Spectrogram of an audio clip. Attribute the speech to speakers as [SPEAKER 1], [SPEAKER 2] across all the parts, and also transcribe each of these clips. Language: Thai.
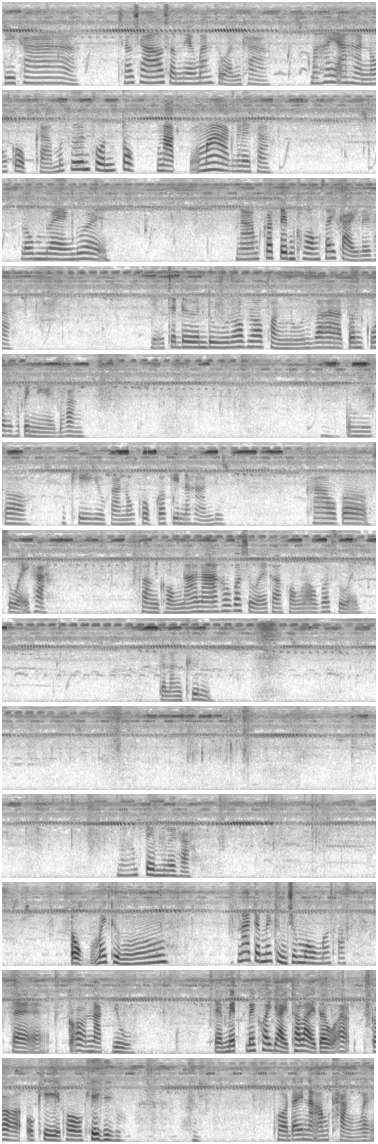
[SPEAKER 1] สดีค่ะ เช้าเช้าๆสำเนียงบ้านสวนค่ะ มาให้อาหารน้องกบค่ะ เมื่อคืนฝนตกหนักมากเลยค่ะ ลมแรงด้วย น้ำก็เต็มคลองไส้ไก่เลยค่ะ เดี๋ยวจะเดินดูรอบๆฝั่งนู้นว่าต้นกล้วยเขาเป็นยังไงบ้าง ตรงนี้ก็โอเคอยู่ค่ะ น้องกบก็กินอาหารอยู่ ข้าวก็สวยค่ะ ฝั่งของน้านาเขาก็สวยค่ะ ของเราก็สวยกำลังขึ้น น้ำเต็มเลยค่ะ ตกไม่ถึง น่าจะไม่ถึงชั่วโมงมั้งคะ แต่ก็หนักอยู่ แต่เม็ดไม่ค่อยใหญ่เท่าไหร่แต่ว่า ก็โอเค พอโอเคอยู่ พอได้น้ำขังไว้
